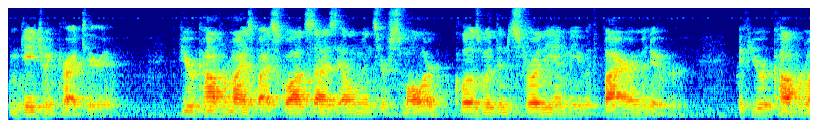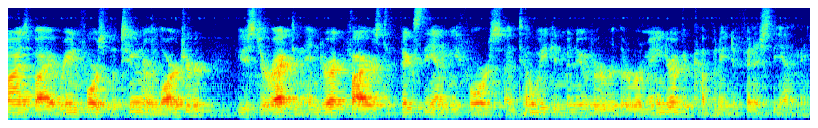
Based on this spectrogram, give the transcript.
Engagement criteria. If you are compromised by squad-sized elements or smaller, close with and destroy the enemy with fire and maneuver. If you are compromised by a reinforced platoon or larger, use direct and indirect fires to fix the enemy force until we can maneuver the remainder of the company to finish the enemy.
